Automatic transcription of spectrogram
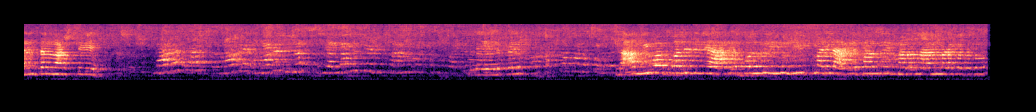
ಅಲ್ಲಿಂದ ಮಾಡಿಸ್ತೀವಿ? ನಾವು ಇವಾಗ ಬಂದಿದ್ದೀವಿ ಹಾಗೆ ಬಂದು ಇನ್ನೂ ಲೀಸ್ ಮಾಡಿಲ್ಲ, ಹಾಗೆ ಬಂದು ಇದು ಮಾಡೋದು, ನಾನು ಮಾಡೋದು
